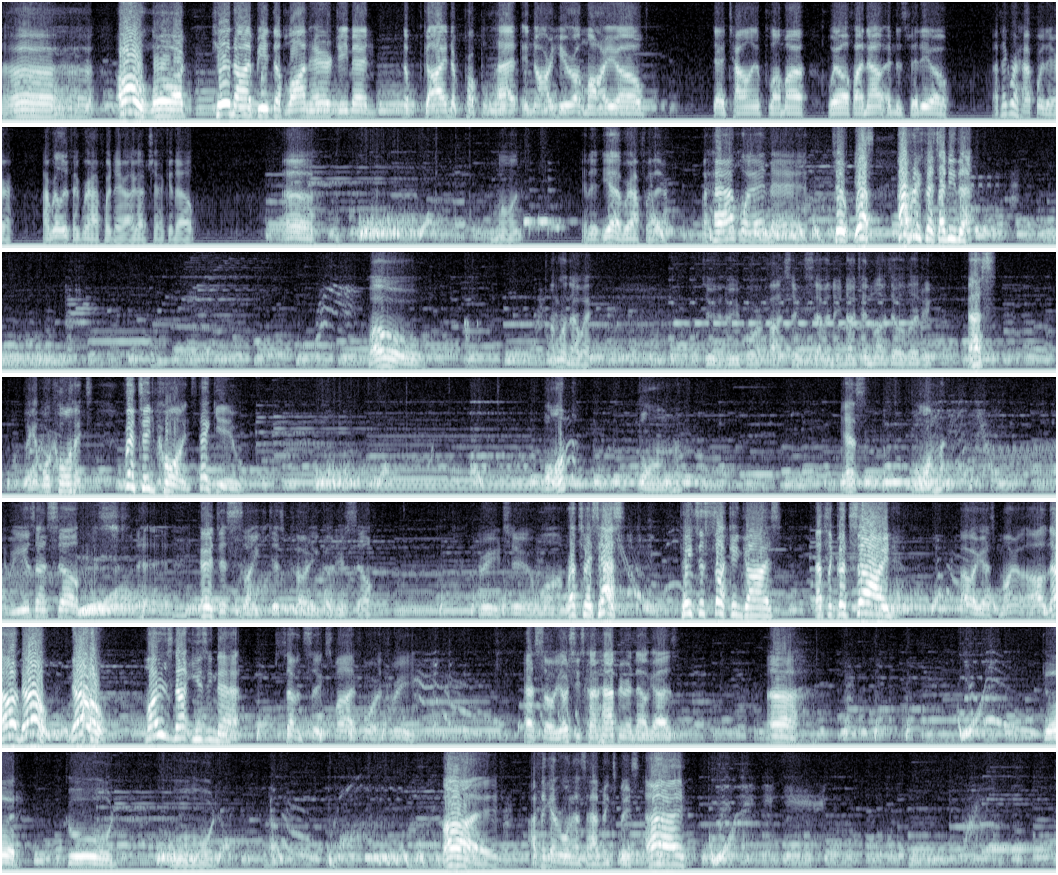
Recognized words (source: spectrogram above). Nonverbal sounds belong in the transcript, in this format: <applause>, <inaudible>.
Uh, oh lord! Can I beat the blonde haired demon? The guy in the purple hat in our hero Mario? The Italian plumber? We'll find out in this video. I think we're halfway there. I really think we're halfway there. I gotta check it out. Uh, come on. It? Yeah, we're halfway there. We're halfway there. Two. Yes! Happening space! I need that! Whoa! I'm going that way. 2, 3, 4, 5, 6, 7, 8, 9, 10, 11, 12, 13. Yes! I got more coins. 15 coins! Thank you! Bomb? Bomb? Yes. Bomb? If you use on yourself, <laughs> you're just like, just putting on yourself. Three, two, one. Red space, yes! Is sucking, guys! That's a good sign! Oh, I guess Mario. Oh, no, no! No! Mario's not using that. Seven, six, five, four, three. Yeah, so Yoshi's kind of happy right now, guys. Ah. Uh, good. Good. Good. Five. I think everyone has a happening space. Hi!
